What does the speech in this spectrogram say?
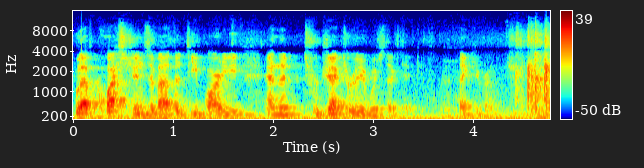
who have questions about the Tea Party and the trajectory in which they're taking. Thank you very much.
